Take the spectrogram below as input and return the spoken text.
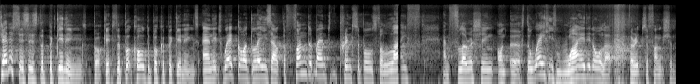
Genesis is the beginnings book. It's the book called the Book of Beginnings, and it's where God lays out the fundamental principles for life and flourishing on earth, the way He's wired it all up for it to function.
